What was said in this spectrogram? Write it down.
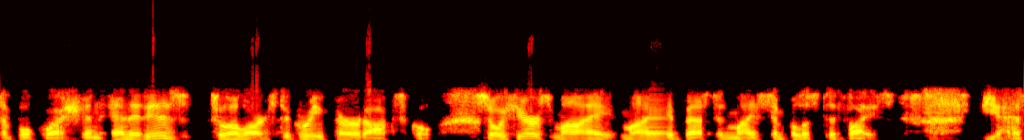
simple question, and it is to a large degree paradoxical. So here's my my best and my simplest advice. Yes,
